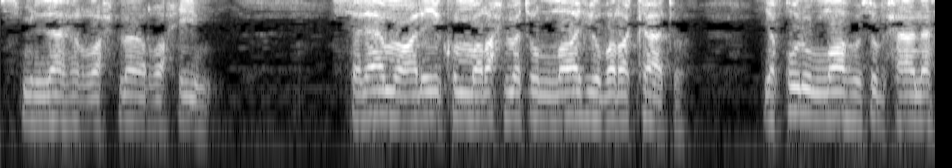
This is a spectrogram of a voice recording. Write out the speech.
بسم الله الرحمن الرحيم. السلام عليكم ورحمة الله وبركاته. يقول الله سبحانه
